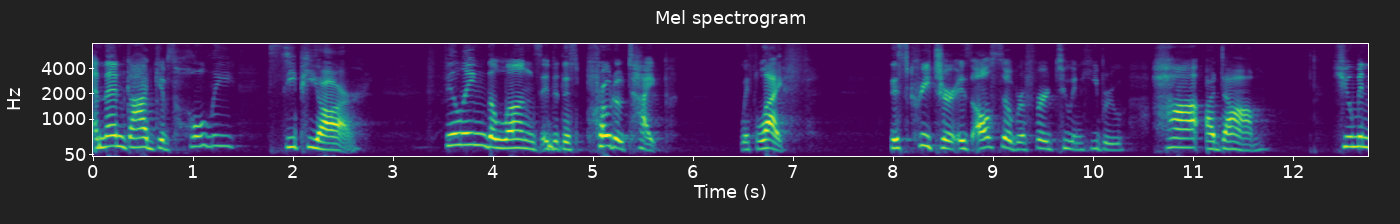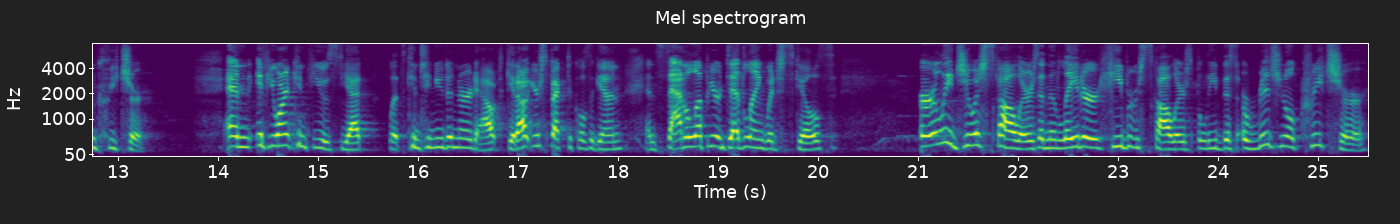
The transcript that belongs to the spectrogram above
And then God gives holy CPR, filling the lungs into this prototype with life. This creature is also referred to in Hebrew, Ha Adam, human creature. And if you aren't confused yet, let's continue to nerd out. Get out your spectacles again and saddle up your dead language skills. Early Jewish scholars and then later Hebrew scholars believe this original creature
